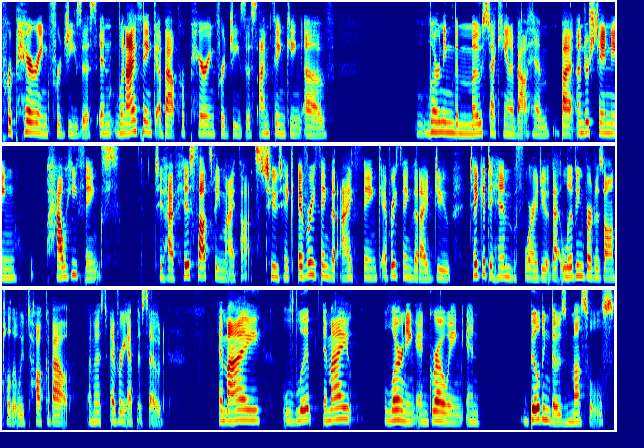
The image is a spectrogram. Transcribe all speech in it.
preparing for Jesus? And when I think about preparing for Jesus, I'm thinking of learning the most I can about him by understanding how he thinks, to have his thoughts be my thoughts, to take everything that I think, everything that I do, take it to him before I do it. That living vertical that we've talked about almost every episode. Am I li- am I learning and growing and building those muscles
